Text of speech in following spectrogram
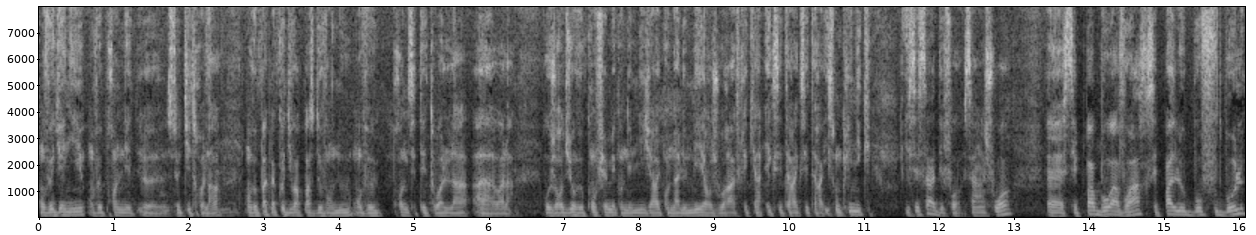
On veut gagner, on veut prendre euh, ce titre-là. On veut pas que la Côte d'Ivoire passe devant nous. On veut prendre cette étoile-là. Voilà. Aujourd'hui, on veut confirmer qu'on est le Nigeria, qu'on a le meilleur joueur africain, etc., etc. Ils sont cliniques. Et c'est ça, des fois. C'est un choix. Euh, c'est pas beau à voir. C'est pas le beau football.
